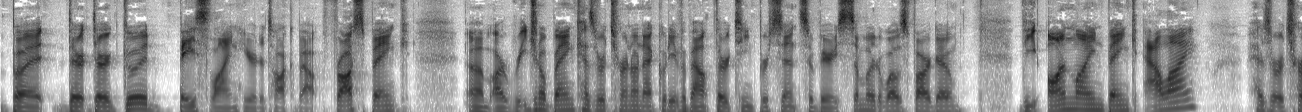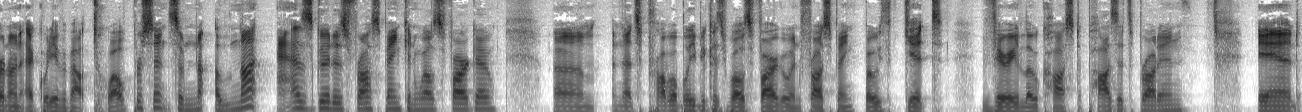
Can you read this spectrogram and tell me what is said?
but they're, they're a good baseline here to talk about. Frost Bank um, our regional bank has a return on equity of about 13%, so very similar to Wells Fargo. The online bank Ally has a return on equity of about 12%, so not, not as good as Frost Bank and Wells Fargo. Um, and that's probably because Wells Fargo and Frost Bank both get very low cost deposits brought in. And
